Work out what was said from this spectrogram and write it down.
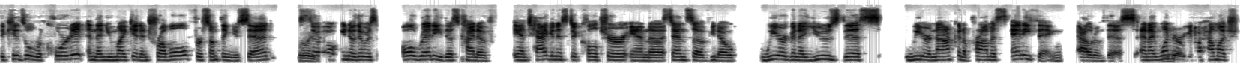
the kids will record it and then you might get in trouble for something you said. Right. So, you know, there was already this kind of antagonistic culture and a sense of, you know, we are going to use this, we are not going to promise anything out of this. And I wonder, yeah. you know, how much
